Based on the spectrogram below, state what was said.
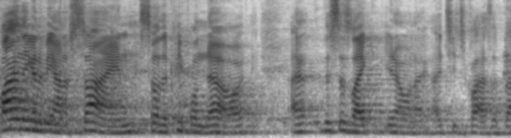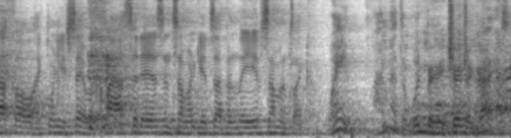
finally going to be on a sign so that people know. I, this is like, you know, when I, I, teach class at Bethel, like when you say what class it is and someone gets up and leaves, someone's like, wait, I'm at the Woodbury Church of Christ.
